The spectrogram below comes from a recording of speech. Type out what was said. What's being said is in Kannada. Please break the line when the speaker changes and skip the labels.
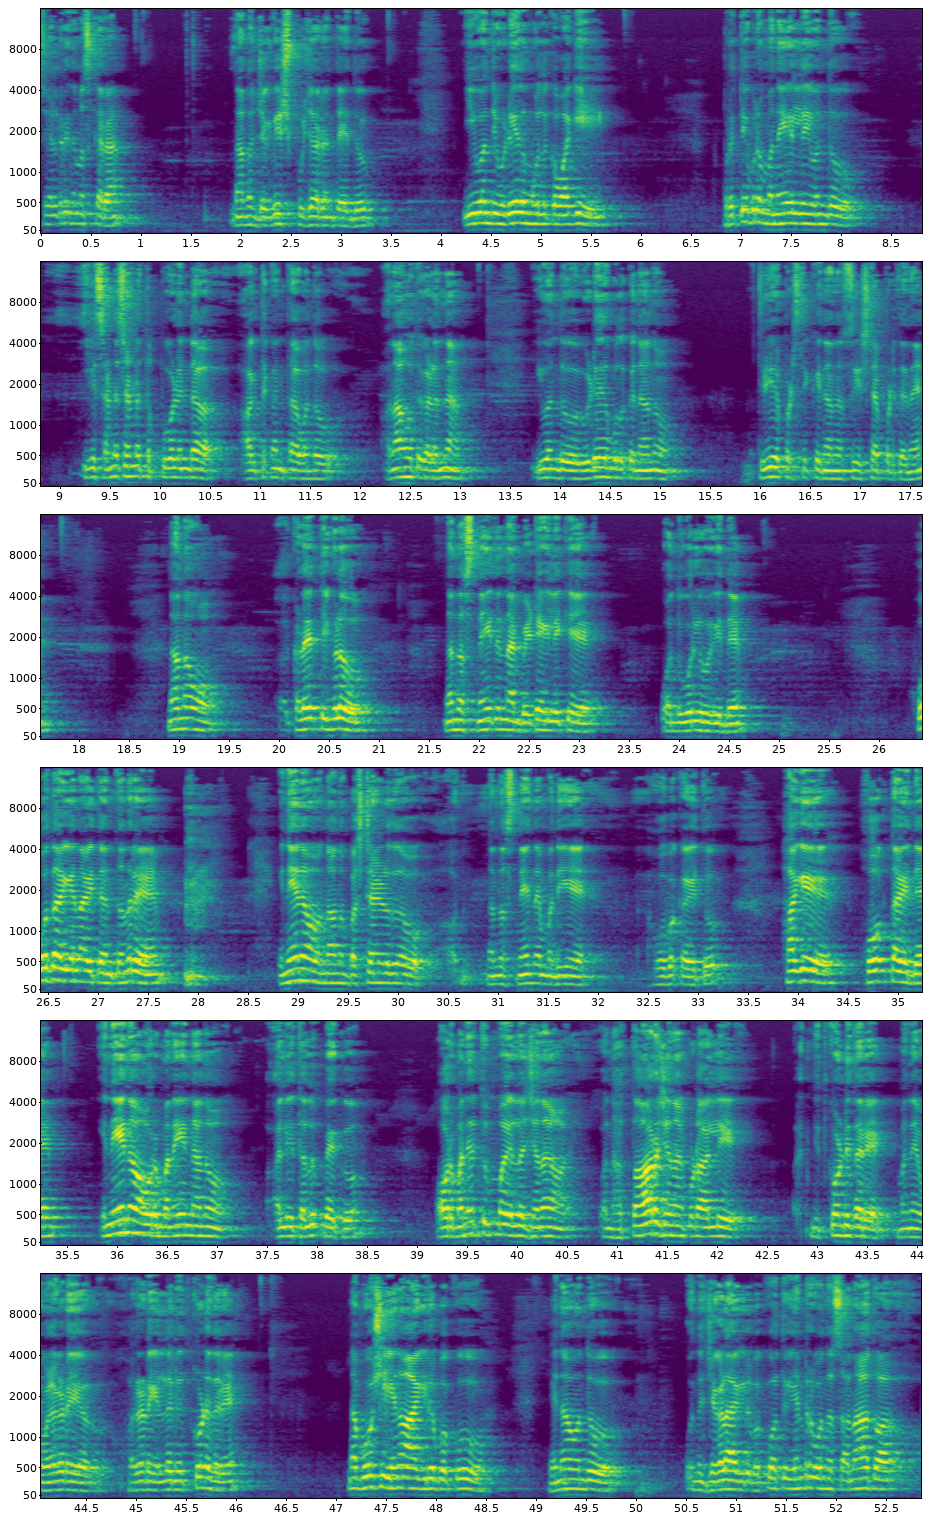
ಸೊ ಎಲ್ರಿಗೂ ನಮಸ್ಕಾರ. ನಾನು ಜಗದೀಶ್ ಪೂಜಾರಿ ಅಂತ ಇದ್ದು, ಈ ಒಂದು ವಿಡಿಯೋದ ಮೂಲಕವಾಗಿ ಪ್ರತಿಯೊಬ್ಬರ ಮನೆಯಲ್ಲಿ ಒಂದು ಈಗ ಸಣ್ಣ ಸಣ್ಣ ತಪ್ಪುಗಳಿಂದ ಆಗ್ತಕ್ಕಂಥ ಒಂದು ಅನಾಹುತಗಳನ್ನು ಈ ಒಂದು ವಿಡಿಯೋದ ಮೂಲಕ ನಾನು ತಿಳಿಯಪಡಿಸಲಿಕ್ಕೆ ನಾನು ಇಷ್ಟಪಡ್ತೇನೆ. ನಾನು ಕಳೆದ ತಿಂಗಳು ನನ್ನ ಸ್ನೇಹಿತನ ಭೇಟಿಯಾಗಲಿಕ್ಕೆ ಒಂದು ಊರಿಗೆ ಹೋಗಿದ್ದೆ. ಹೋದಾಗ ಏನಾಯಿತು ಅಂತಂದರೆ ಇನ್ನೇನೋ ನಾನು ಬಸ್ ಸ್ಟ್ಯಾಂಡ್ ನನ್ನ ಸ್ನೇಹಿತ ಮನೆಗೆ ಹೋಗಬೇಕಾಯಿತು. ಹಾಗೆ ಹೋಗ್ತಾ ಇದ್ದೆ. ಇನ್ನೇನು ಅವ್ರ ಮನೆಯನ್ನು ನಾನು ಅಲ್ಲಿ ತಲುಪಬೇಕು. ಅವ್ರ ಮನೆ ತುಂಬ ಎಲ್ಲ ಜನ, ಒಂದು ಹತ್ತಾರು ಜನ ಕೂಡ ಅಲ್ಲಿ ನಿಂತ್ಕೊಂಡಿದ್ದಾರೆ. ಮನೆ ಒಳಗಡೆ, ಹೊರಗಡೆ ಎಲ್ಲ ನಿಂತ್ಕೊಂಡಿದ್ದಾರೆ. ನಾ ಬಹುಶಃ ಏನೋ ಆಗಿರಬೇಕು, ಏನೋ ಒಂದು ಒಂದು ಜಗಳ ಆಗಿರಬೇಕು, ಅಥವಾ ಏನಾರ ಒಂದು ಅನಾಹುತ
